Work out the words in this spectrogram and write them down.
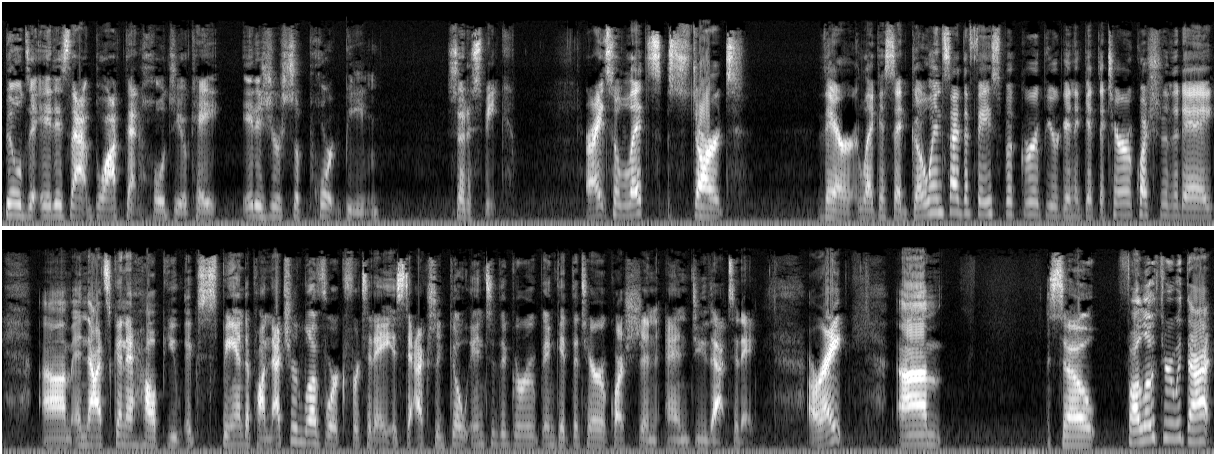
build it is that block that holds you, okay? It is your support beam, so to speak. All right, so let's start there. Like I said, go inside the Facebook group. You're going to get the tarot question of the day, um, and that's going to help you expand upon. That's your love work for today is to actually go into the group and get the tarot question and do that today. All right. Um, so follow through with that.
